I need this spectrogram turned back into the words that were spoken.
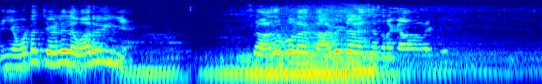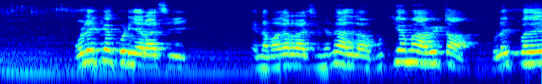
நீங்கள் உடைச்சி வெளியில் வருவீங்க. ஸோ அதுபோல் இந்த அவிட்ட நட்சத்திரக்காரங்களுக்கு உழைக்கக்கூடிய ராசி இந்த மகர ராசின்னு சொன்னால் அதில் முக்கியமாக அவிட்டம் உழைப்பதே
